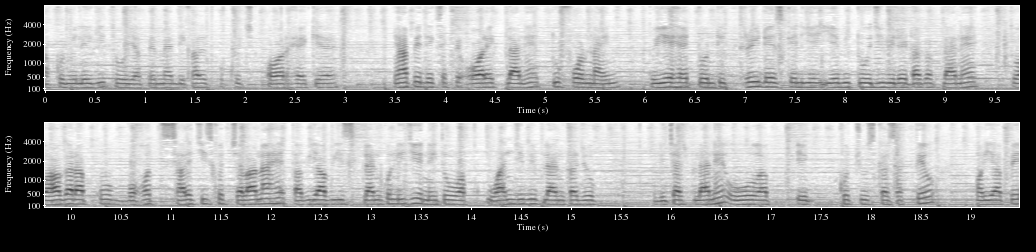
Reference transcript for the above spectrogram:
आपको मिलेगी। तो यहाँ पे मैं दिखा देता हूँ कुछ और है क्या है। यहाँ पे देख सकते हैं और एक प्लान है टू फोर नाइन तो ये है ट्वेंटी थ्री डेज़ के लिए ये भी टू जी बी डेटा का प्लान है। तो अगर आपको बहुत सारी चीज़ को चलाना है तभी आप इस प्लान को लीजिए। नहीं तो आप वन जी बी प्लान का जो रिचार्ज प्लान है वो आप एक को चूज़ कर सकते हो। और यहाँ पे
